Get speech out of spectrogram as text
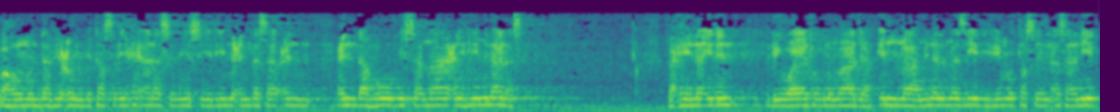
وهو مندفع بتصريح أنس بن سيرين عند عنده بسماعه من أنس. فحينئذ رواية ابن ماجه إما من المزيد في متصل الأسانيد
